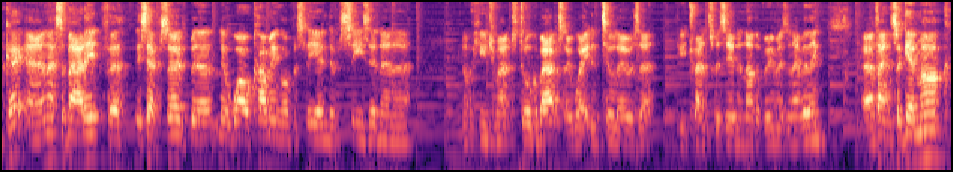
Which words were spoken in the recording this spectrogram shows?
Okay, and that's about it for this episode. It's been a little while coming, obviously, end of season, and uh, not a huge amount to talk about. So waited until there was a few transfers in and other rumours and everything. Uh, thanks again, Mark.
